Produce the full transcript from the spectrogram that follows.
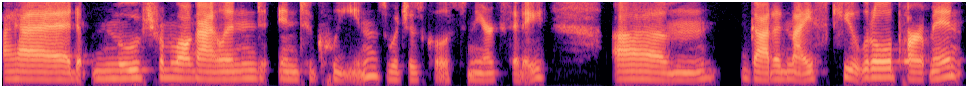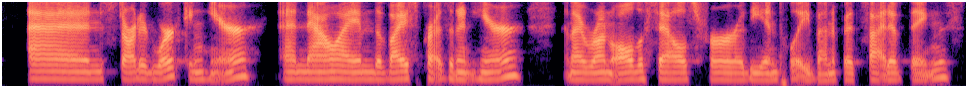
I had moved from Long Island into Queens, which is close to New York City. Um, got a nice, cute little apartment and started working here. And now I am the vice president here and I run all the sales for the employee benefit side of things.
